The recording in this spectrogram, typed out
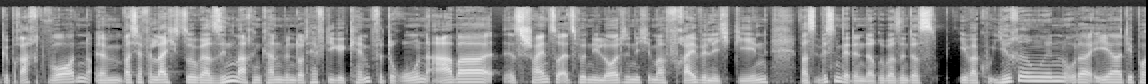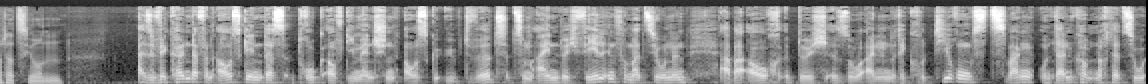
gebracht worden, ähm, was ja vielleicht sogar Sinn machen kann, wenn dort heftige Kämpfe drohen, aber es scheint so, als würden die Leute nicht immer freiwillig gehen. Was wissen wir denn darüber? Sind das Evakuierungen oder eher Deportationen? Also wir können davon ausgehen, dass Druck auf die Menschen ausgeübt wird. Zum einen durch Fehlinformationen, aber auch durch so einen Rekrutierungszwang. Und dann kommt noch dazu,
